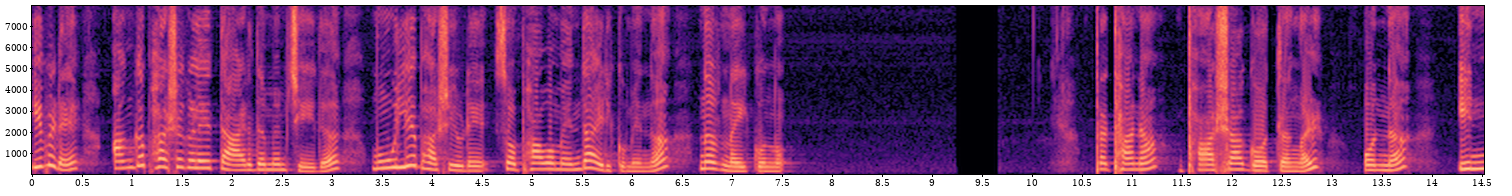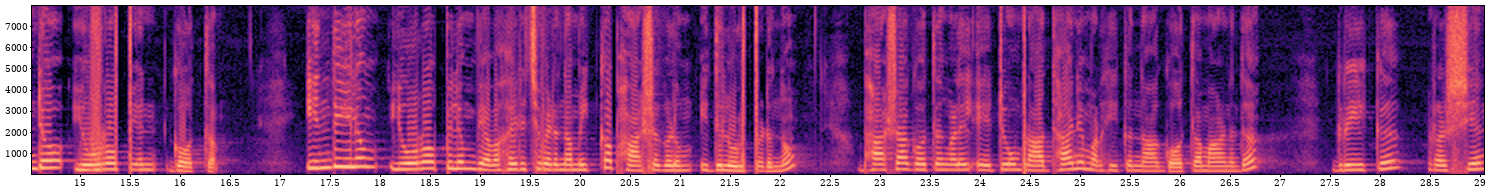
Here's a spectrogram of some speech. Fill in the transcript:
ഇവിടെ അംഗഭാഷകളെ താരതമ്യം ചെയ്ത് മൂല്യഭാഷയുടെ സ്വഭാവം എന്തായിരിക്കുമെന്ന് നിർണയിക്കുന്നു. പ്രധാന ഭാഷാഗോത്രങ്ങൾ ഒന്ന് ഇൻഡോ യൂറോപ്യൻ ഗോത്രം. ഇന്ത്യയിലും യൂറോപ്പിലും വ്യവഹരിച്ചു വരുന്ന മിക്ക ഭാഷകളും ഇതിൽ ഉൾപ്പെടുന്നു ഭാഷാഗോത്രങ്ങളിൽ ഏറ്റവും പ്രാധാന്യമർഹിക്കുന്ന ഗോത്രമാണിത്. ഗ്രീക്ക്, റഷ്യൻ,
